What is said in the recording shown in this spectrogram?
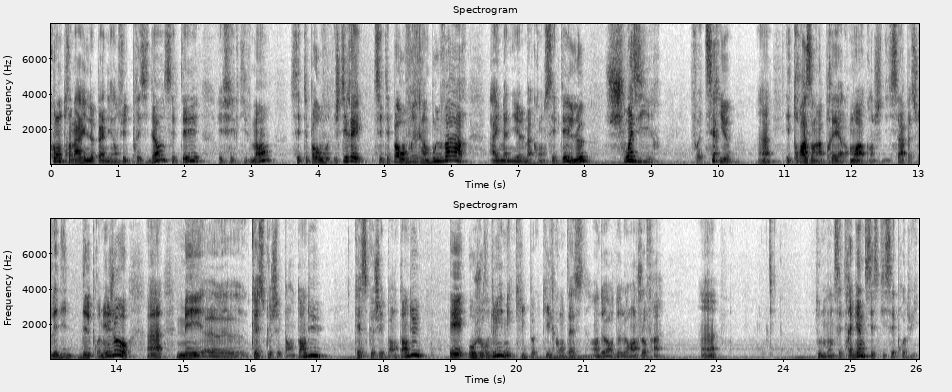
contre Marine Le Pen et ensuite président, c'était effectivement, c'était pas je dirais, c'était pas ouvrir un boulevard à Emmanuel Macron, c'était le choisir. Il faut être sérieux. Hein. et trois ans après, alors moi, quand je dis ça, parce que je l'ai dit dès le premier jour, hein, mais euh, qu'est-ce que j'ai pas entendu? Qu'est-ce que j'ai pas entendu? Et aujourd'hui, mais qui, qui le conteste en dehors de Laurent Geoffrin hein? Tout le monde sait très bien que c'est ce qui s'est produit.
